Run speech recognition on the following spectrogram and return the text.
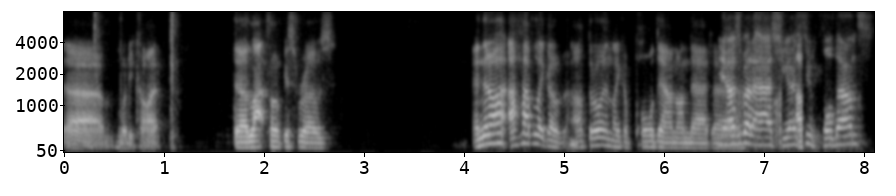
uh, what do you call it? The lat focus rows. And then I'll, I'll have like a I'll throw in like a pull down on that. Uh, yeah, I was about to ask you guys do pull downs,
